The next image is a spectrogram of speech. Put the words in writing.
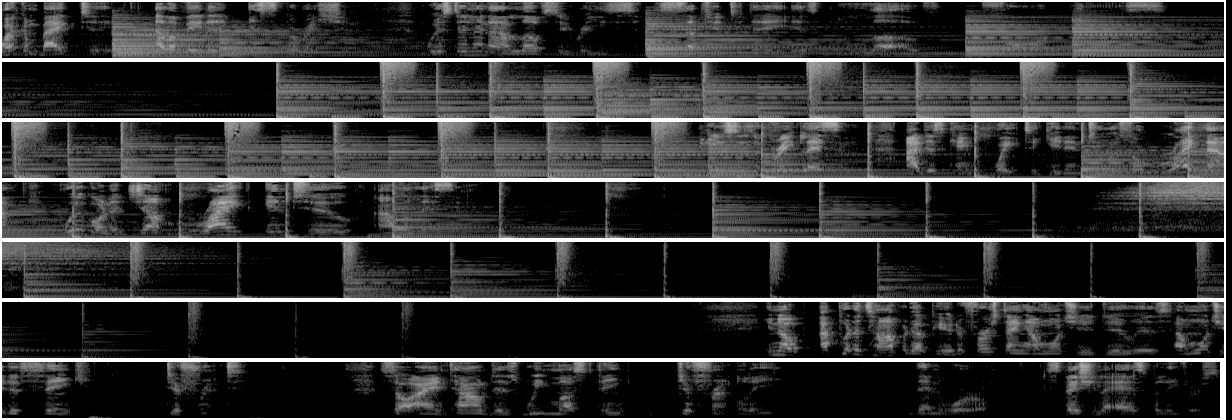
Welcome back to Elevated Inspiration. We're still in our love series. The subject today is love for know, this is a great lesson. I just can't wait to get into it. So, right now, going to jump right into our lesson. You know, I put a topic up here. The first thing I want you to do is I want you to think different. So I entitled this We Must Think Differently Than the World, especially as believers.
